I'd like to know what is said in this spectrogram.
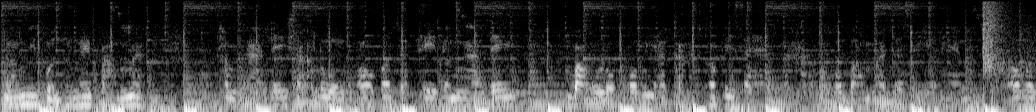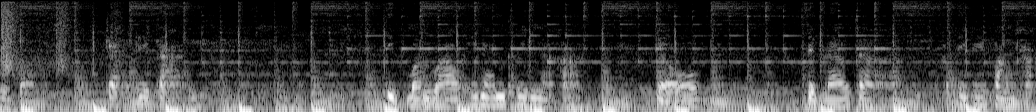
แล้วมีผลทำให้ปั๊มอะทำงานได้ช้าลงอ้อก็จะเททำงานได้เบาลงเพราะมีอากาศเข้าไปแทรกนะคะแล้วก็ปั๊มอาจจะเสียแน่นะอ้อก็เลยจะแก้ด้วยการ ติดบอลวาล์วให้แน่นขึ้นนะคะ เดี๋ยวเสร็จแล้วจะอัปเดตให้ฟังค่ะ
